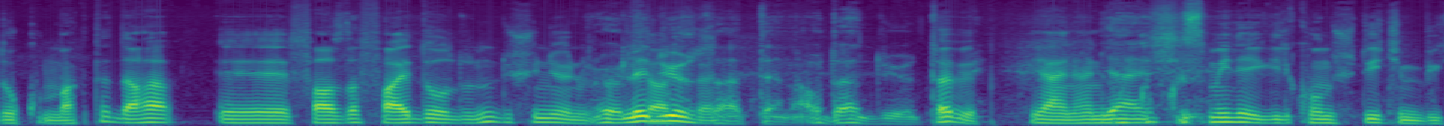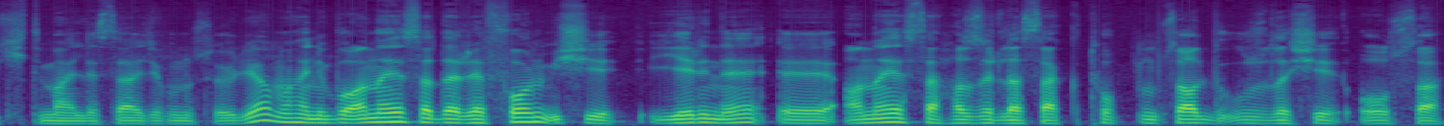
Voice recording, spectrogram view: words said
dokunmakta daha e, fazla fayda olduğunu düşünüyorum. Öyle diyor zaten o da diyor. Tabii, tabii. yani hani yani hukuk siz... kısmıyla ilgili konuştuğu için büyük ihtimalle sadece bunu söylüyor ama hani bu anayasada reform işi yerine e, anayasa hazırlasak toplumsal bir uzlaşı olsa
